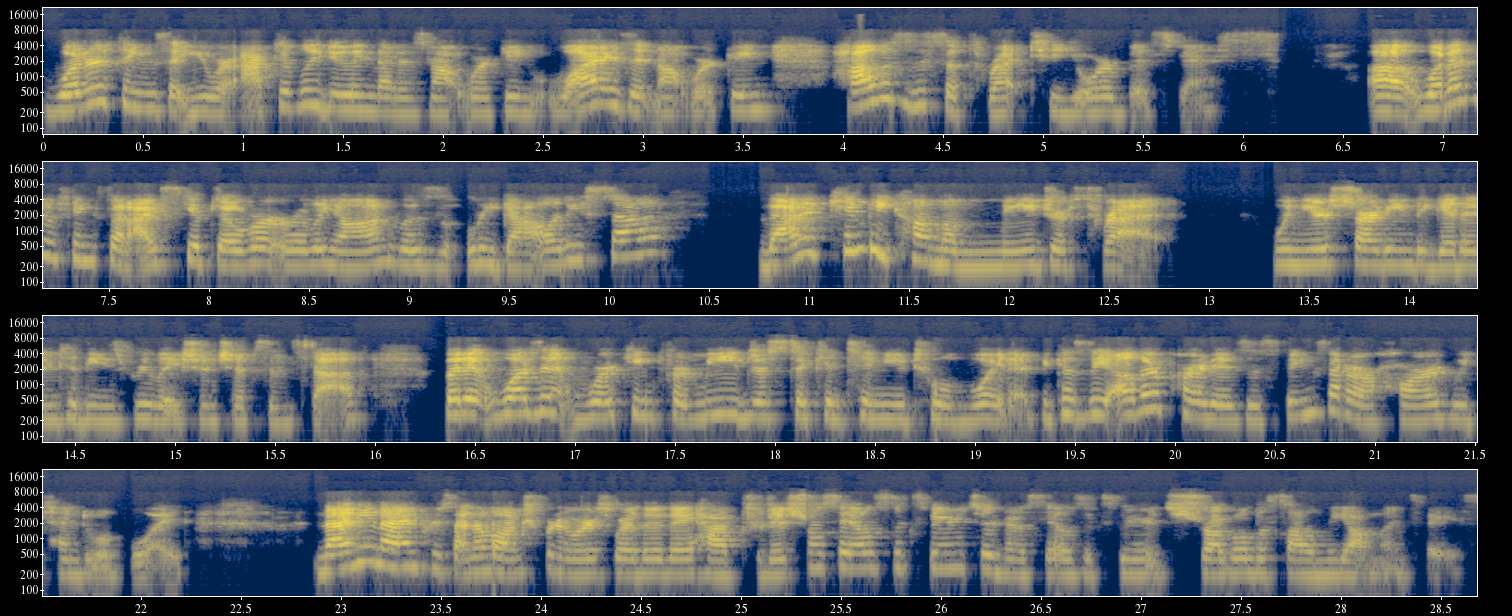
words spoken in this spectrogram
What are things that you are actively doing that is not working? Why is it not working? How is this a threat to your business? Uh, one of the things that I skipped over early on was legality stuff. That it can become a major threat when you're starting to get into these relationships and stuff but it wasn't working for me just to continue to avoid it because the other part is is things that are hard we tend to avoid 99% of entrepreneurs, whether they have traditional sales experience or no sales experience, struggle to sell in the online space.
